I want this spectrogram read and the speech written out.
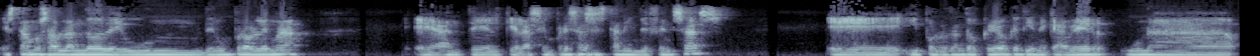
estamos hablando de un, de un problema ante el que las empresas están indefensas eh, y por lo tanto creo que tiene que haber una,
